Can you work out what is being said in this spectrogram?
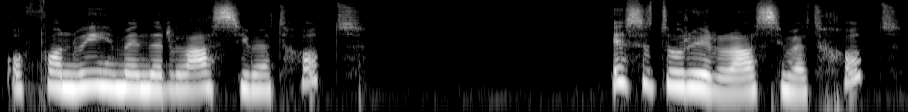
Of vanwege mijn relatie met God? Is het door je relatie met God?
